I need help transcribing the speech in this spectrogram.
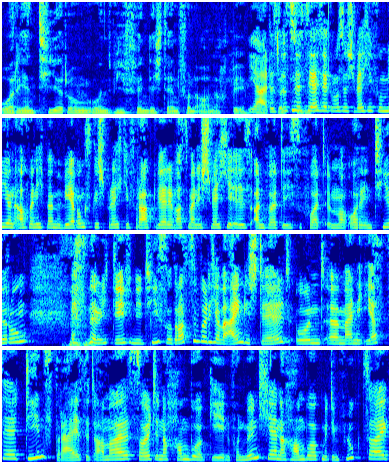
Orientierung und wie finde ich denn von A nach B. Ja, das ist eine sehr, sehr große Schwäche von mir und auch wenn ich beim Bewerbungsgespräch gefragt werde, was meine Schwäche ist, antworte ich sofort immer Orientierung. Das ist nämlich definitiv so. Trotzdem wurde ich aber eingestellt und äh, meine erste Dienstreise damals sollte nach Hamburg gehen. Von München nach Hamburg mit dem Flugzeug.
